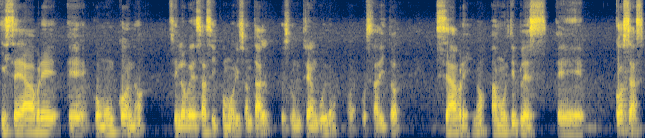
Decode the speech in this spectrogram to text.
y se abre eh, como un cono, si lo ves así como horizontal, pues un triángulo o acostadito, se abre, ¿no? A múltiples eh, cosas,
